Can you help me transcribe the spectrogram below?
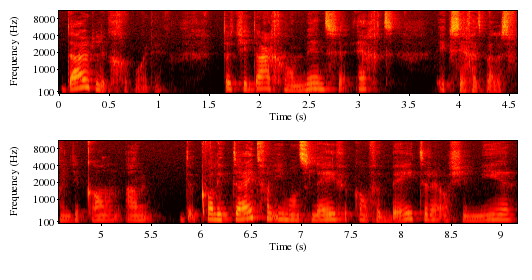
duidelijk geworden. Dat je daar gewoon mensen echt, ik zeg het wel eens van, je kan aan de kwaliteit van iemands leven kan verbeteren als je meer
